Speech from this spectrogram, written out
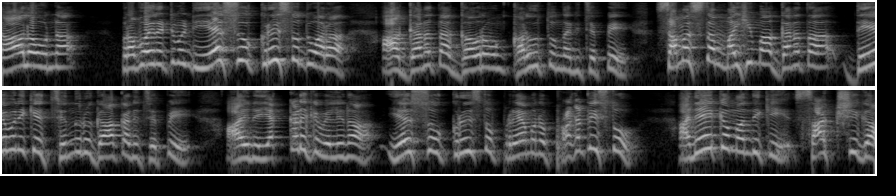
నాలో ఉన్న ప్రభు అయినటువంటి యేసు క్రీస్తు ద్వారా ఆ ఘనత గౌరవం కలుగుతుందని చెప్పి సమస్త మహిమ ఘనత దేవునికే చెందును గాక అని చెప్పి ఆయన ఎక్కడికి వెళ్ళినా యేసు క్రీస్తు ప్రేమను ప్రకటిస్తూ అనేక మందికి సాక్షిగా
